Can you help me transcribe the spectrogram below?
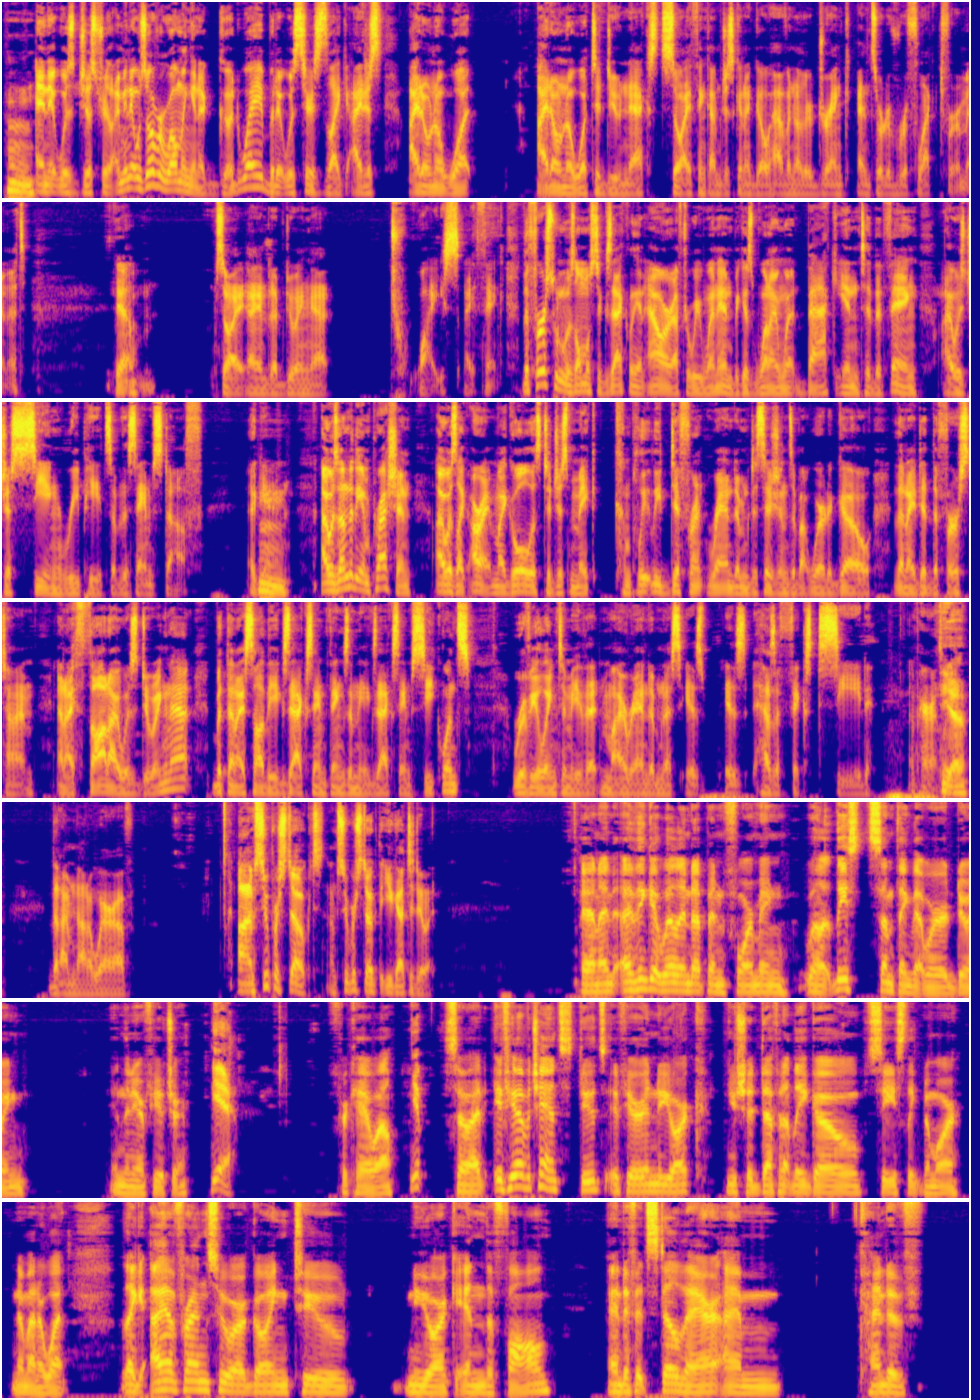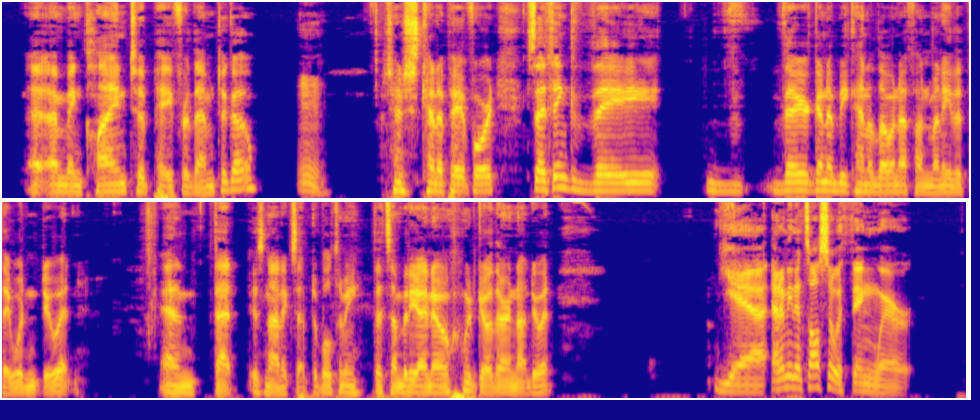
Hmm. And it was just really, I mean, it was overwhelming in a good way, but it was seriously like, I just, I don't know what, I don't know what to do next. So I think I'm just going to go have another drink and sort of reflect for a minute. Yeah. Um, So I, I ended up doing that twice, I think. The first one was almost exactly an hour after we went in because when I went back into the thing, I was just seeing repeats of the same stuff. again. Hmm. I was under the impression I was like, all right, my goal is to just make completely different random decisions about where to go than I did the first time. And I thought I was doing that, but then I saw the exact same things in the exact same sequence, revealing to me that my randomness is is has a fixed seed, apparently. Yeah. That I'm not aware of. I'm super stoked. I'm super stoked that you got to do it. And I, I think it will end up informing, well, at least something that we're doing in the near future Yeah. for KOL. Yep. So uh, if you have a chance, dudes, if you're in New York, you should definitely go see Sleep No More, no matter what. Like, I have friends who are going to New York in the fall, and if it's still there, I'm kind of, I'm inclined to pay for them to go. Mm. to just kind of pay it forward because I think they they're going to be kind of low enough on money that they wouldn't do it, and that is not acceptable to me. That somebody I know would go there and not do it. Yeah, and I mean it's also a thing where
